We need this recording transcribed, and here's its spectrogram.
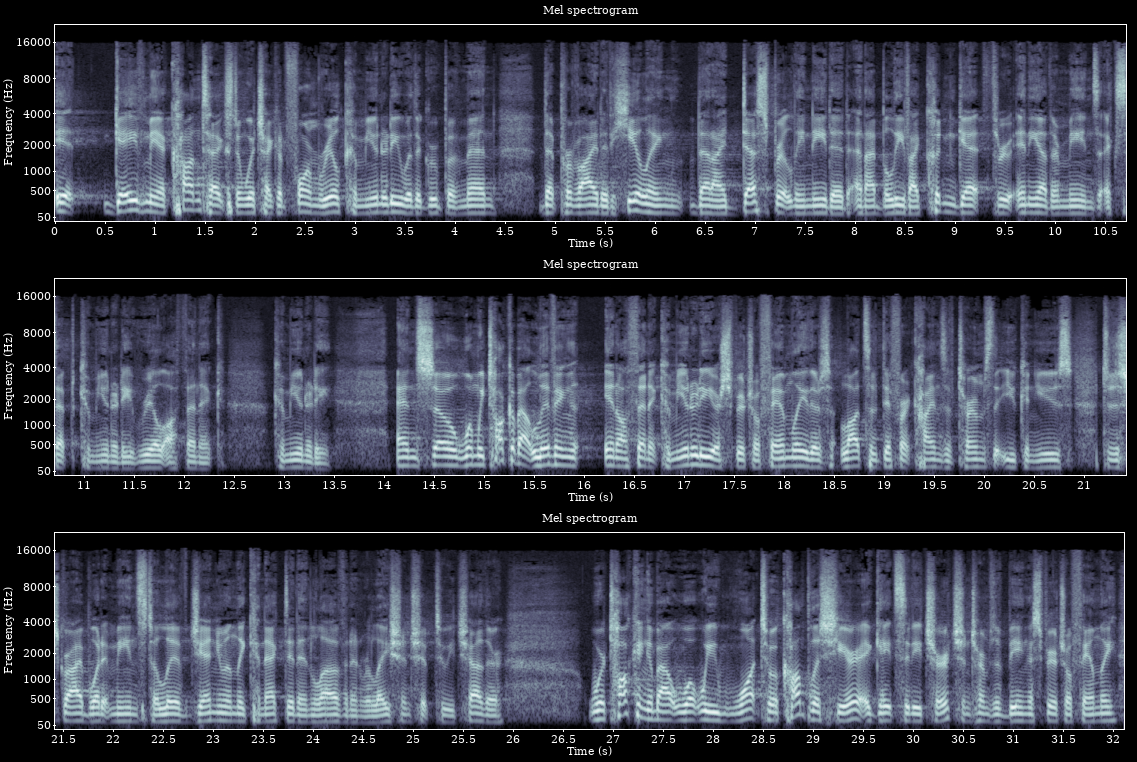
It gave me a context in which I could form real community with a group of men that provided healing that I desperately needed, and I believe I couldn't get through any other means except community, real, authentic community. And so when we talk about living in authentic community or spiritual family, there's lots of different kinds of terms that you can use to describe what it means to live genuinely connected in love and in relationship to each other we're talking about what we want to accomplish here at GateCity Church in terms of being a spiritual family,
